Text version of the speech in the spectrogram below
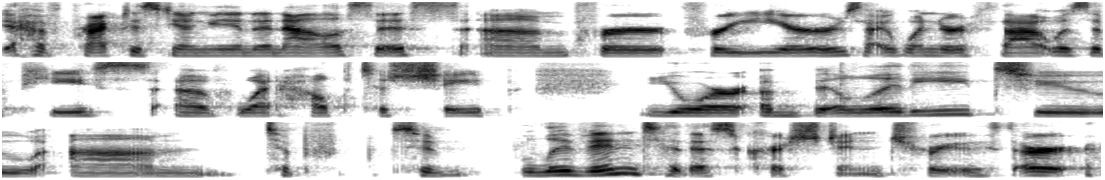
have practiced jungian analysis um, for for years. I wonder if that was a piece of what helped to shape your ability to um, to to live into this christian truth or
